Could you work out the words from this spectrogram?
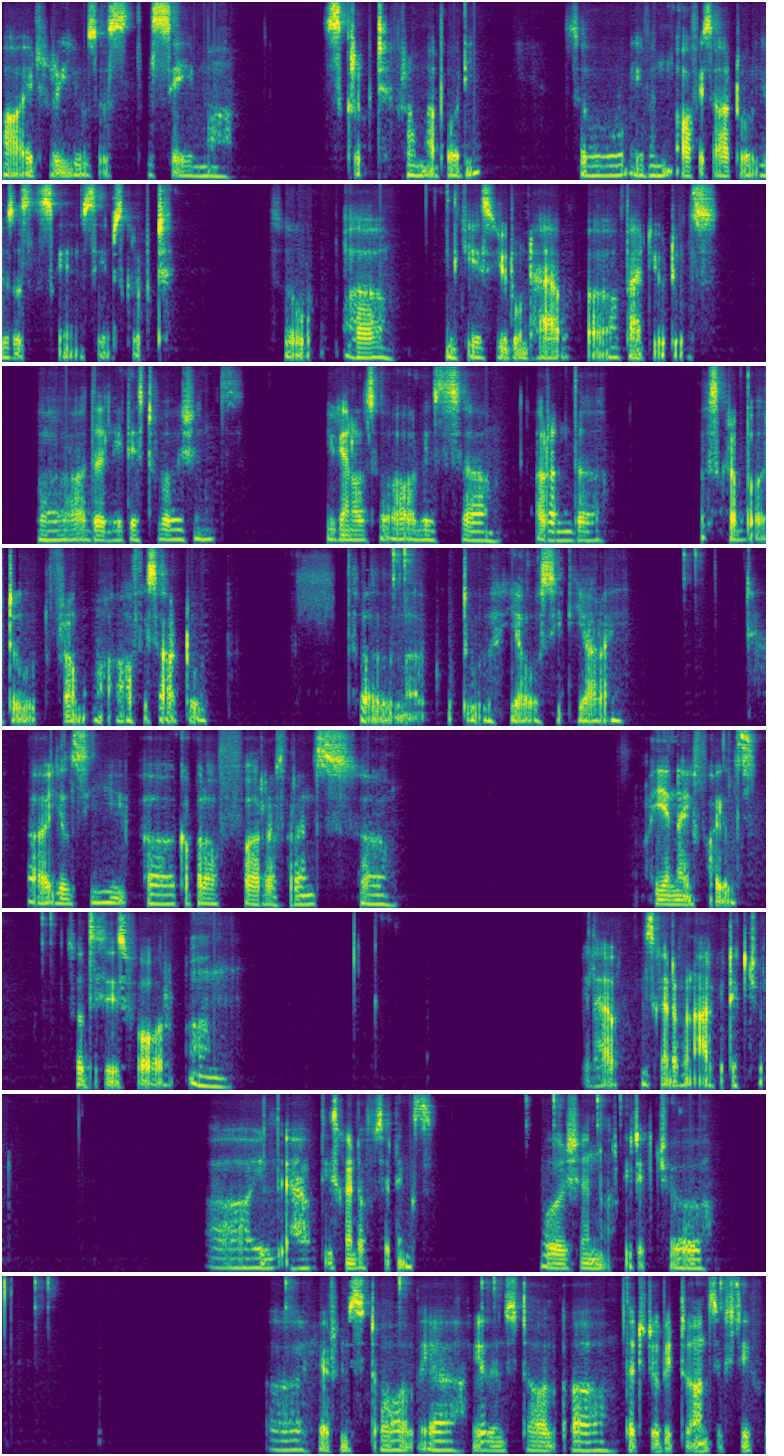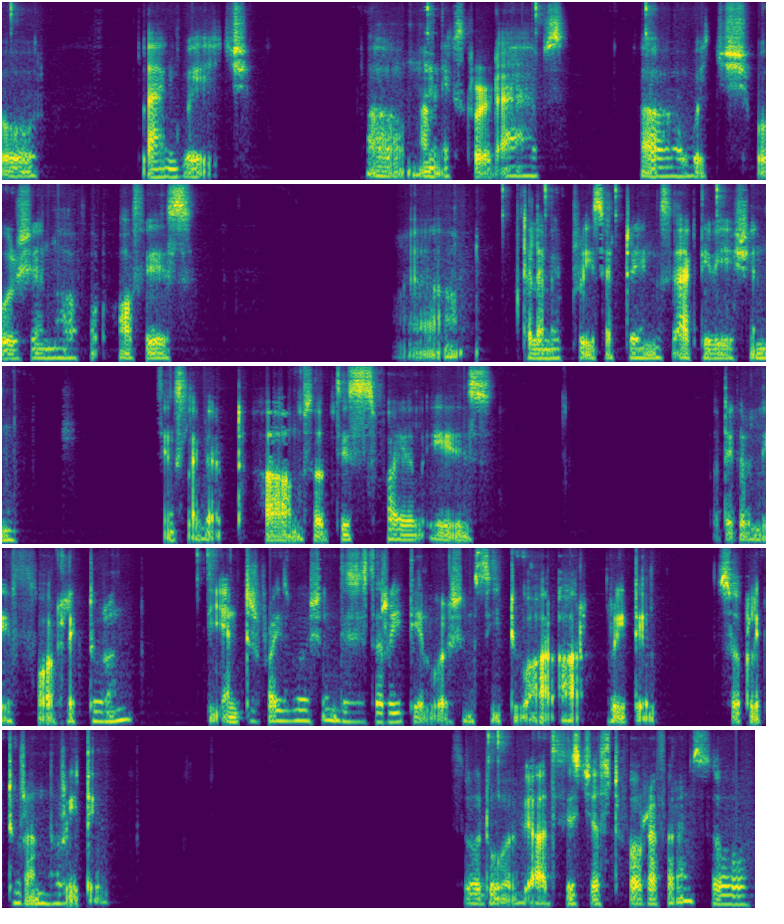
Uh, it reuses the same uh, script from abbodi. So even OfficeRTool uses the same, same script. So uh, in case you don't have uh, bat utils, uh, the latest versions, you can also always uh, run the scrubber tool from OfficeRTool. So I'll go to YAOCTRI. Uh, you'll see a couple of uh, reference uh, INI files. So this is for um, you'll have this kind of an architecture. Uh, you'll have these kind of settings, version, architecture. Uh, here install, yeah, here install uh, 32-bit on 64 language. Um, I mean, extrude apps. Uh, which version of Office? Uh, telemetry settings, activation, things like that. Um, so this file is particularly for click to run. The enterprise version, this is the retail version, C2RR retail. So click to run retail. So do this is just for reference. So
